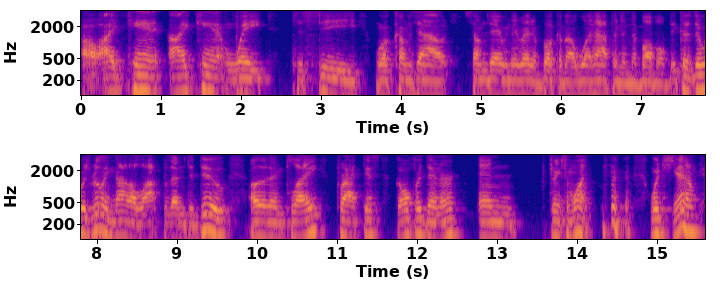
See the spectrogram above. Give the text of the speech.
Oh, I can't I can't wait to see what comes out someday when they write a book about what happened in the bubble because there was really not a lot for them to do other than play, practice, go for dinner, and drink some wine, which yeah. you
